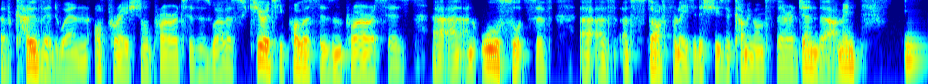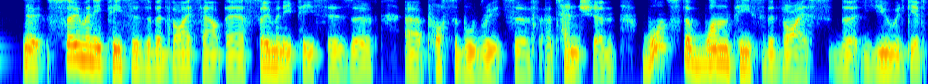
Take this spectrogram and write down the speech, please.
of COVID when operational priorities, as well as security policies and priorities, uh, and, and, all sorts of, uh, of, of staff related issues are coming onto their agenda. I mean, you know, so many pieces of advice out there, so many pieces of uh, possible routes of attention. What's the one piece of advice that you would give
